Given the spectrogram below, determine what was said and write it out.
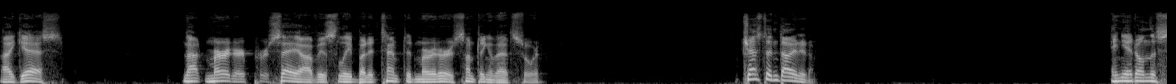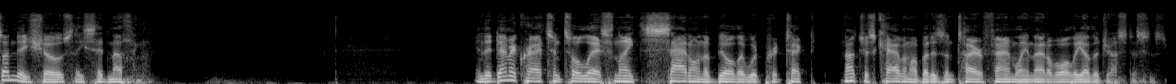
I guess, not murder per se, obviously, but attempted murder or something of that sort. Just indicted him. And yet on the Sunday shows, they said nothing. And the Democrats, until last night, sat on a bill that would protect not just Kavanaugh, but his entire family and that of all the other justices.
